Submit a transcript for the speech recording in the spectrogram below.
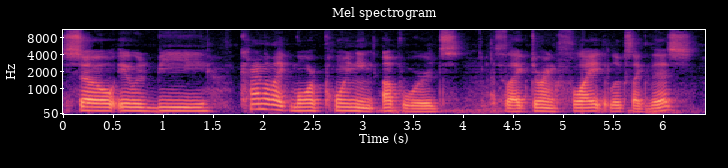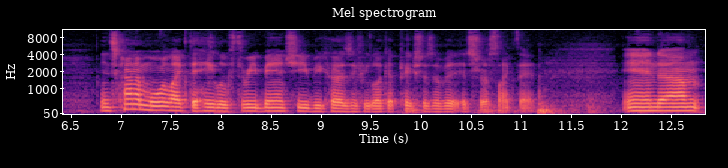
so it would be kind of like more pointing upwards. So, like during flight, it looks like this. It's kind of more like the Halo 3 Banshee because if you look at pictures of it, it's just like that. And um,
